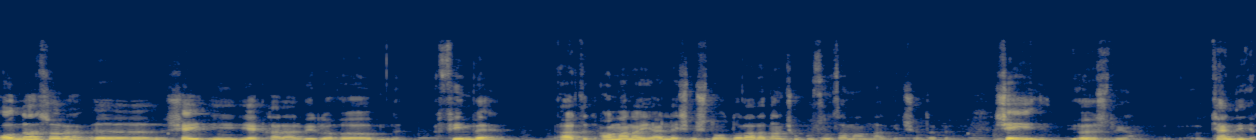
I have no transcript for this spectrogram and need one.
Ondan sonra e, şeye karar veriyor. E, film ve artık Aman'a yerleşmiş Noldor. Aradan çok uzun zamanlar geçiyor tabi. Şeyi özlüyor. Kendi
